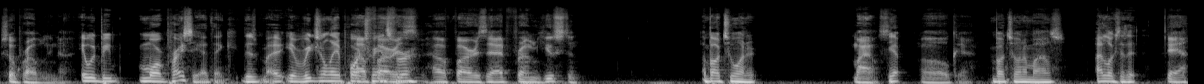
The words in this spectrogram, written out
So probably not. It would be more pricey, I think. There's a regional airport How transfer far is how far is that from Houston? about 200. Miles. Yep. Oh, okay. About 200 miles. I looked at it. Yeah.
